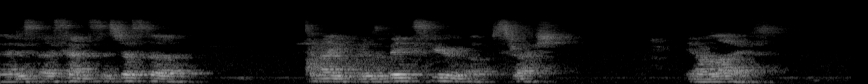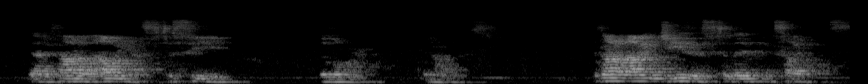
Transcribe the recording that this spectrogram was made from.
And I just I sense it's just uh, tonight there's a big spirit of distraction in our lives that is not allowing us to see the Lord in our lives. It's not allowing Jesus to live inside of us.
